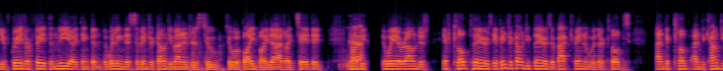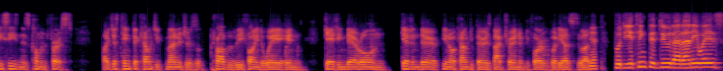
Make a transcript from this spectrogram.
you've greater faith in me, I think, than the willingness of intercounty managers to to abide by that. I'd say that yeah. probably the way around it. If club players, if intercounty players are back training with their clubs, and the club and the county season is coming first, I just think the county managers will probably find a way in getting their own getting their you know county players back training before everybody else as well. Yeah. But do you think they do that anyways?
